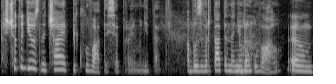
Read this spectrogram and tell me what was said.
А що тоді означає піклуватися про імунітет або звертати на нього да. увагу? Ем,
